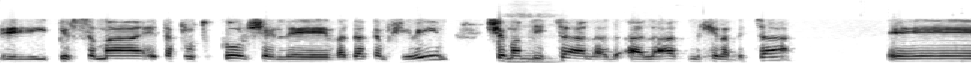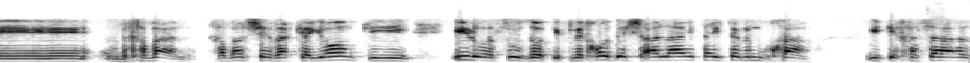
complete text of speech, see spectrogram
אה, היא פרסמה את הפרוטוקול של אה, ועדת המחירים, שממליצה על העלאת מחיר הביצה. וחבל, חבל שרק היום, כי אילו עשו זאת לפני חודש, העלאה הייתה יותר נמוכה. היא התייחסה אז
